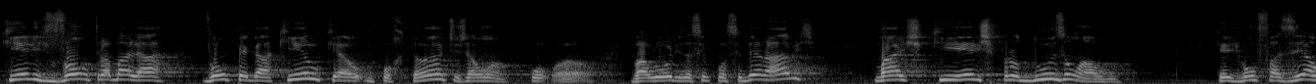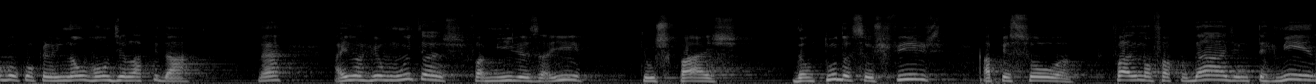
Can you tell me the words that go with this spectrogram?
que eles vão trabalhar, vão pegar aquilo que é importante, já uma, uh, valores assim consideráveis, mas que eles produzam algo que eles vão fazer algo com que eles não vão dilapidar, né? Aí nós vemos muitas famílias aí que os pais dão tudo a seus filhos, a pessoa faz uma faculdade, não termina,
